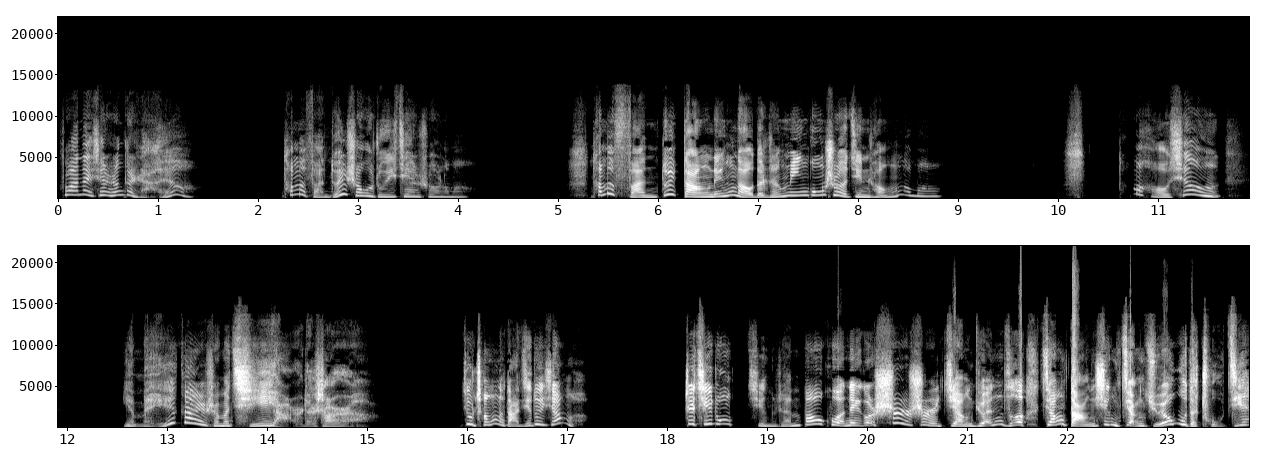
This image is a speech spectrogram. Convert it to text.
抓那些人干啥呀？他们反对社会主义建设了吗？他们反对党领导的人民公社进城了吗？他们好像也没干什么起眼儿的事儿啊，就成了打击对象了。这其中竟然包括那个事事讲原则、讲党性、讲觉悟的楚建。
